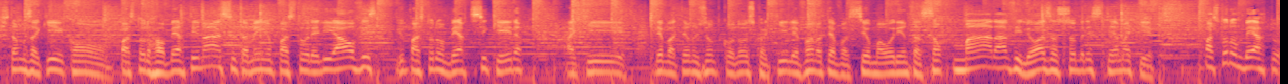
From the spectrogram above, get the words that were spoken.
Estamos aqui com o pastor Roberto Inácio, também o pastor Eli Alves e o pastor Humberto Siqueira, aqui debatendo junto conosco aqui, levando até você uma orientação maravilhosa sobre esse tema aqui. Pastor Humberto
